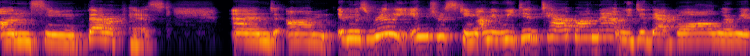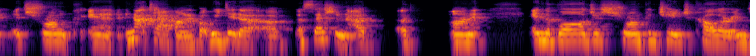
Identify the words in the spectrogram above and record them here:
unseen therapist? And um, it was really interesting. I mean, we did tap on that. We did that ball where we it shrunk and not tap on it, but we did a, a, a session, a, on it and the ball just shrunk and changed color and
